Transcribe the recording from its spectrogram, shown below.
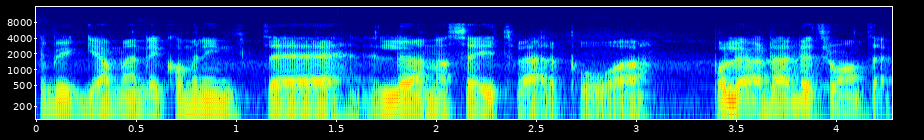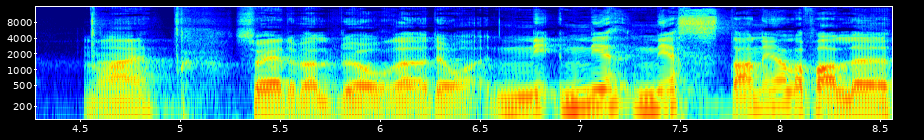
bygga men det kommer inte löna sig tyvärr på, på lördag, det tror jag inte. Nej, så är det väl eh, då, då nä, nästan i alla fall eh,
